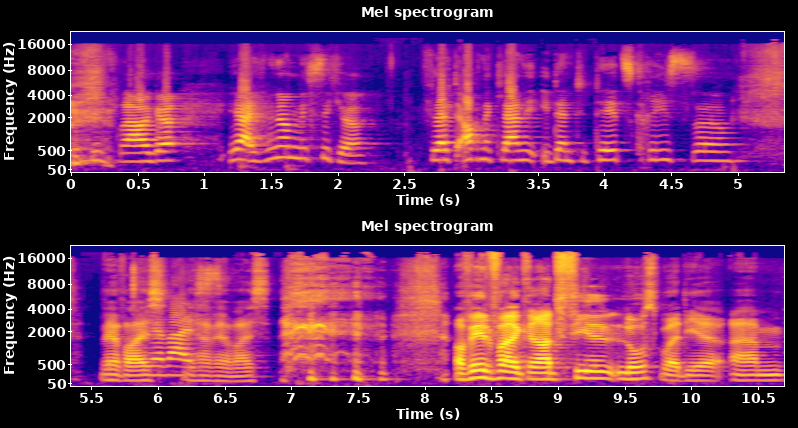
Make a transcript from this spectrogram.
die Frage. Ja, ich bin noch nicht sicher. Vielleicht auch eine kleine Identitätskrise. Wer weiß. Wer weiß. Ja, wer weiß. auf jeden Fall gerade viel los bei dir. Ähm,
